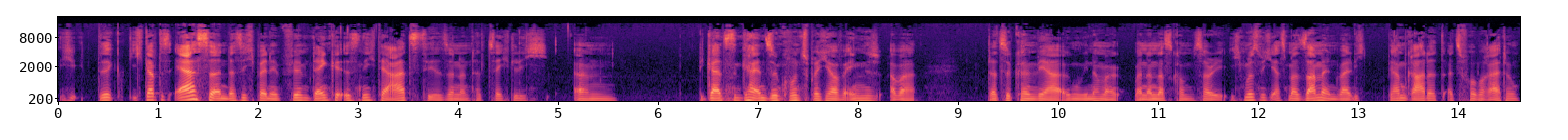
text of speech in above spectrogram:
ich, ich glaube, das Erste, an das ich bei dem Film denke, ist nicht der Artstil, sondern tatsächlich ähm, die ganzen geilen Synchronsprecher auf Englisch, aber dazu können wir ja irgendwie nochmal wann anders kommen. Sorry, ich muss mich erstmal sammeln, weil ich, wir haben gerade als Vorbereitung,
